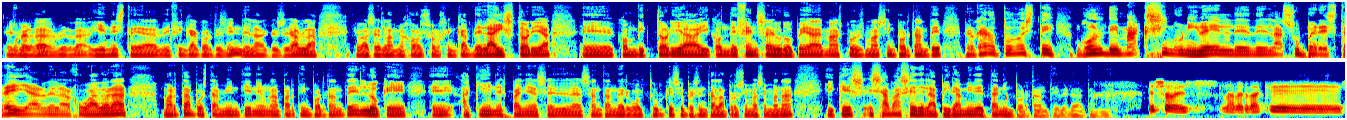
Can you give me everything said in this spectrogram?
Es verdad, es verdad. Y en esta de Finca Cortesín, de la que se habla que va a ser la mejor Solheim Cup de la historia, eh, con victoria y con defensa europea, además, pues más importante. Pero claro, todo este gol de máximo nivel de, de las superestrellas, de las jugadoras, Marta, pues también tiene una parte importante en lo que eh, aquí en España es el Santander Gold Tour, que se presenta la próxima semana y que es esa base de la pirámide tan importante, ¿verdad? También. Eso es, la verdad que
